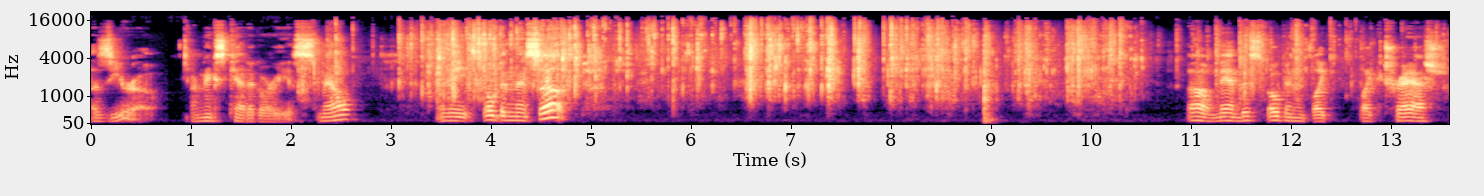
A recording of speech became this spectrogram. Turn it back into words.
a zero. Our next category is smell. Let me open this up. Oh man, this opened like like trash.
